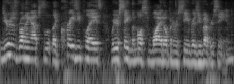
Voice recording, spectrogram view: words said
you're just running absolute like crazy plays where you're seeing the most wide open receivers you've ever seen.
